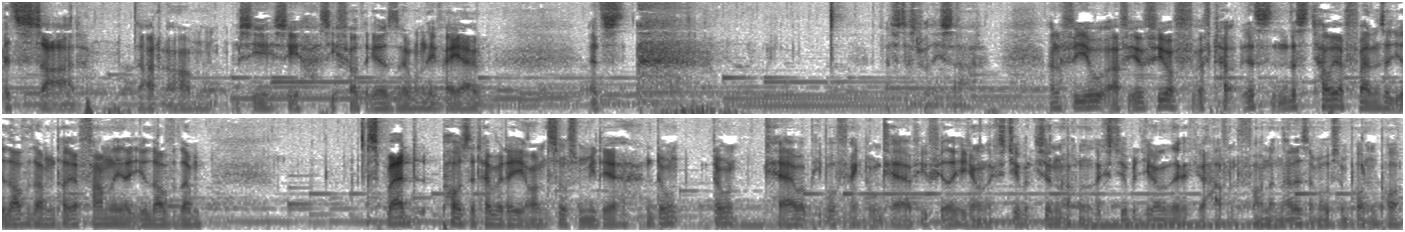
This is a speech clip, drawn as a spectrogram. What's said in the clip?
It's sad that um, she she she felt like it was the only way out. It's it's just really sad. And if you if you if you if, if just, just tell your friends that you love them, tell your family that you love them spread positivity on social media. Don't don't care what people think. Don't care if you feel like you're gonna look stupid because you're not gonna look stupid. You're gonna look like you're having fun, and that is the most important part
